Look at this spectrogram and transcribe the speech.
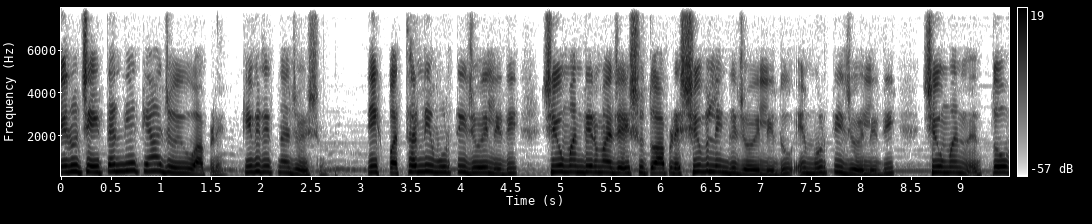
એનું ચૈતન્ય ક્યાં જોયું આપણે? કેવી રીતના જોઈશું? એક પથ્થરની મૂર્તિ જોઈ લીધી, શિવ મંદિરમાં જઈશું તો આપણે શિવલિંગ જોઈ લીધું, એ મૂર્તિ જોઈ લીધી. શિવ તો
